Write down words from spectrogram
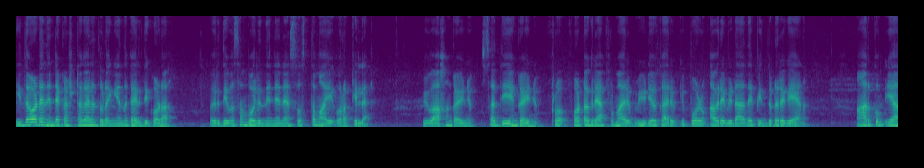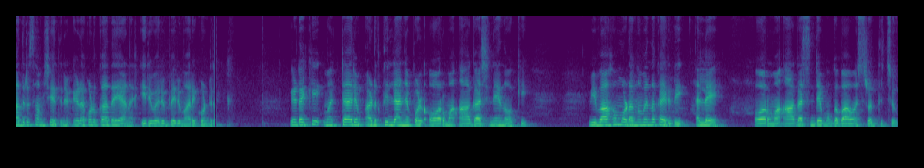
ഇതോടെ നിന്റെ കഷ്ടകാലം തുടങ്ങിയെന്ന് കരുതിക്കോടാ. ഒരു ദിവസം പോലും നിന്നെ ഞാൻ സ്വസ്ഥമായി ഉറക്കില്ല. വിവാഹം കഴിഞ്ഞു സദ്യയും കഴിഞ്ഞു. ഫോട്ടോഗ്രാഫർമാരും വീഡിയോക്കാരും ഇപ്പോഴും അവരെ വിടാതെ പിന്തുടരുകയാണ്. ആർക്കും യാതൊരു സംശയത്തിനും ഇട കൊടുക്കാതെയാണ് ഇരുവരും പെരുമാറിക്കൊണ്ടിരുന്നത് ഇടയ്ക്ക് മറ്റാരും അടുത്തില്ലാഞ്ഞപ്പോൾ ഓർമ്മ ആകാശിനെ നോക്കി. വിവാഹം മുടങ്ങുമെന്ന് കരുതി അല്ലേ? ഓർമ്മ ആകാശിന്റെ മുഖഭാവം ശ്രദ്ധിച്ചു.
